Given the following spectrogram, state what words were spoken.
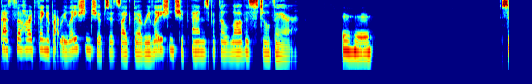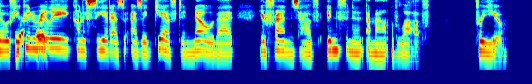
that's the hard thing about relationships. It's like the relationship ends, but the love is still there. Mm-hmm. So if you yeah. can really kind of see it as as a gift and know that your friends have infinite amount of love for you.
